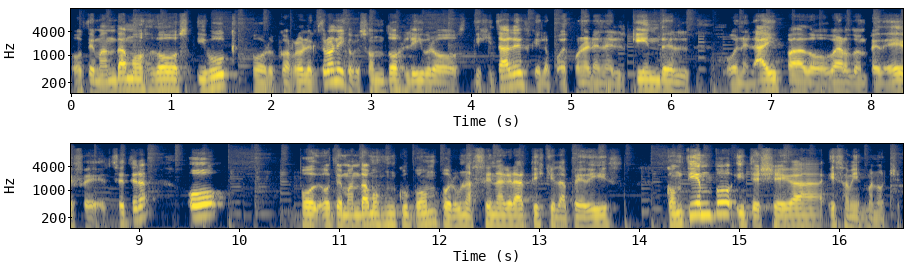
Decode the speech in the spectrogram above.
o te mandamos dos ebook por correo electrónico, que son dos libros digitales, que lo puedes poner en el Kindle o en el iPad o verlo en PDF, etc. O, o te mandamos un cupón por una cena gratis que la pedís con tiempo y te llega esa misma noche.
